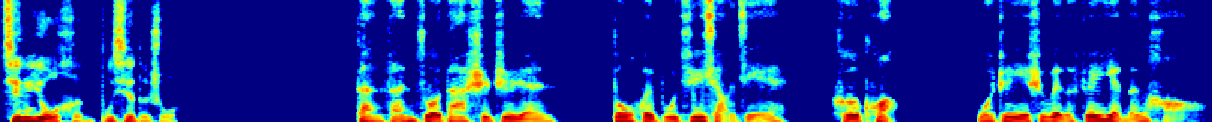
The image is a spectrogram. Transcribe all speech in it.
竟又很不屑的说：“但凡做大事之人，都会不拘小节，何况我这也是为了飞燕门好。”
